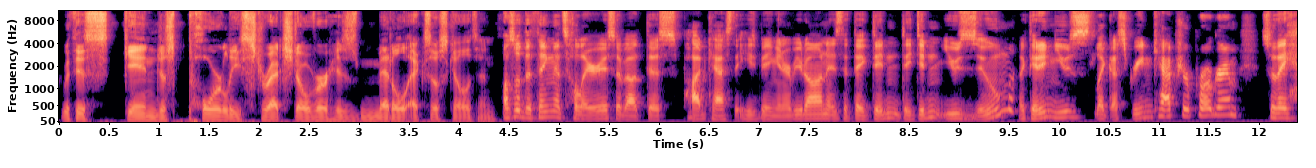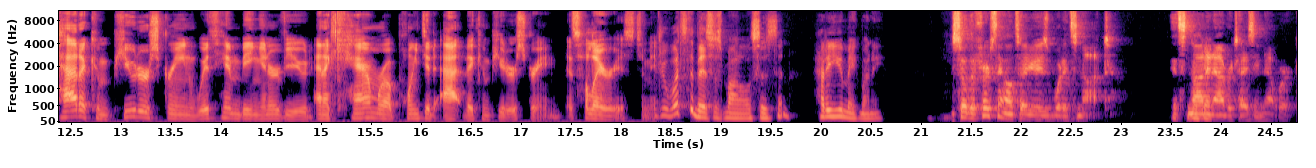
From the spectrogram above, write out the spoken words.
With his skin just poorly stretched over his metal exoskeleton. Also, the thing that's hilarious about this podcast that he's being interviewed on is that they didn't they didn't use Zoom, like they didn't use like a screen capture program. So they had a computer screen with him being interviewed and a camera pointed at the computer screen. It's hilarious to me. Andrew, what's the business model, assistant? How do you make money? So the first thing I'll tell you is what it's not. It's not Okay. an advertising network.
